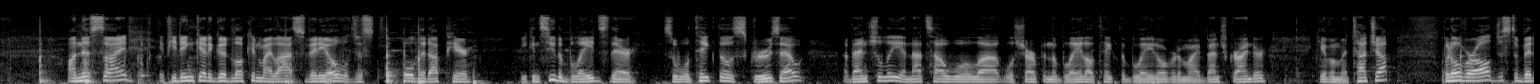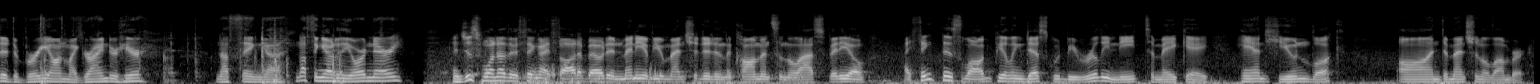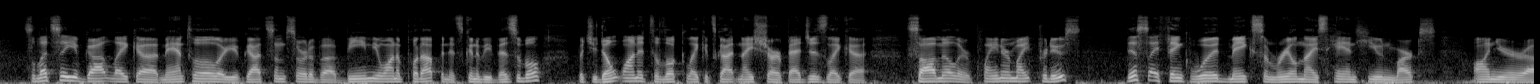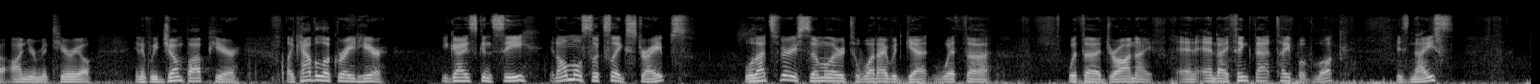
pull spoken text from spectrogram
On this side, if you didn't get a good look in my last video, we'll just hold it up here. You can see the blades there. So we'll take those screws out eventually, and that's how we'll uh, we'll sharpen the blade. I'll take the blade over to my bench grinder, give them a touch up. But overall, just a bit of debris on my grinder here. Nothing, uh, nothing out of the ordinary. And just one other thing I thought about, and many of you mentioned it in the comments in the last video, I think this log peeling disc would be really neat to make a hand hewn look on dimensional lumber. So let's say you've got like a mantle or you've got some sort of a beam you want to put up and it's going to be visible, but you don't want it to look like it's got nice sharp edges like a sawmill or planer might produce. This I think would make some real nice hand hewn marks on your uh, on your material. And if we jump up here, like have a look right here. You guys can see it almost looks like stripes. Well, that's very similar to what I would get with a with a draw knife. And and I think that type of look is nice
